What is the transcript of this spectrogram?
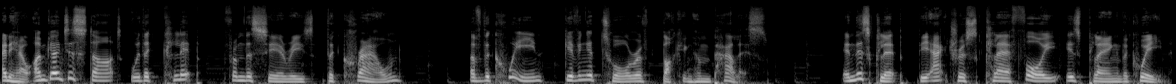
Anyhow, I'm going to start with a clip from the series The Crown of the Queen giving a tour of Buckingham Palace. In this clip, the actress Claire Foy is playing the Queen,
